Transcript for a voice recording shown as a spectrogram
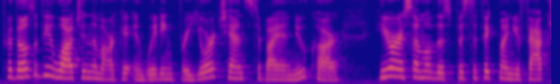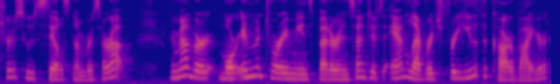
For those of you watching the market and waiting for your chance to buy a new car, here are some of the specific manufacturers whose sales numbers are up. Remember, more inventory means better incentives and leverage for you, the car buyer.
